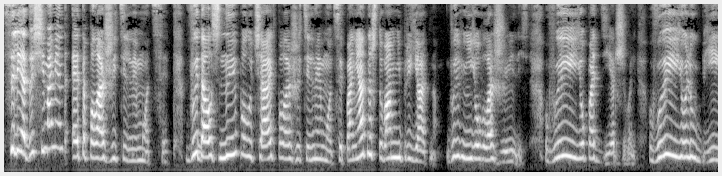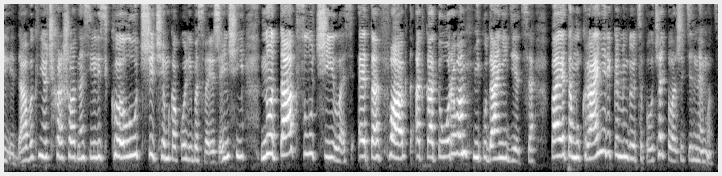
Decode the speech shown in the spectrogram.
Следующий момент – это положительные эмоции. Вы должны получать положительные эмоции. Понятно, что вам неприятно. Вы в нее вложились, вы ее поддерживали, вы ее любили, да, вы к ней очень хорошо относились к лучше, чем какой-либо своей женщине, но так случилось. Это факт, от которого никуда не деться. Поэтому крайне рекомендуется получать положительные эмоции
